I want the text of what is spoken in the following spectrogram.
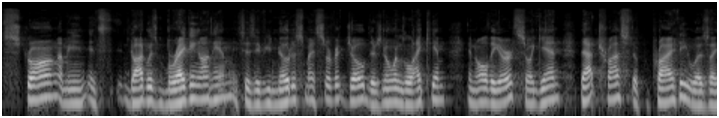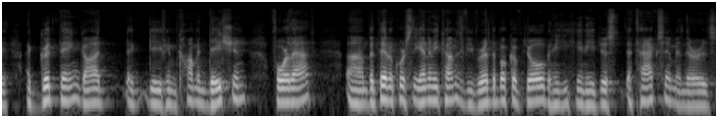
strong. I mean, God was bragging on him. He says, If you notice my servant Job, there's no one like him in all the earth. So, again, that trust of propriety was a, a good thing. God uh, gave him commendation for that. Um, but then, of course, the enemy comes. If you've read the book of Job, and he, and he just attacks him, and there is,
